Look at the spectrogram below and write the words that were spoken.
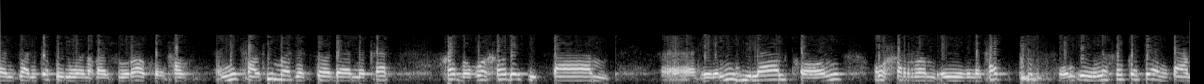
วันจันทร์ก็เป็นวันอัลชูรอของเขา อันนี้ข่าวที่มาจากตัวแดนนะครับเขาบอกว่าเขาได้ติดตามเห็นฮิลาลของมุฮัรรัมเองนะครับเห็นเองแล้วเขาก็แจ้งตาม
